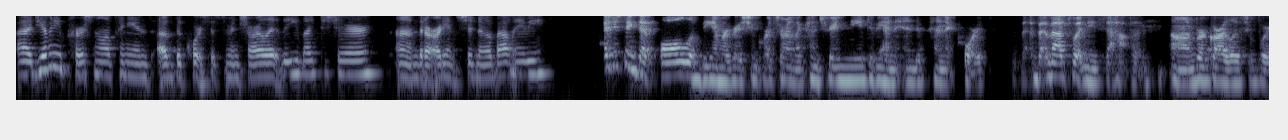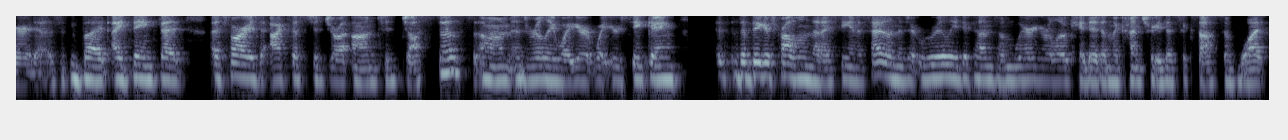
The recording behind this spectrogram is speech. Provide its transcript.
uh, do you have any personal opinions of the court system in Charlotte that you'd like to share um, that our audience should know about, maybe? I just think that all of the immigration courts around the country need to be an independent court. That's what needs to happen, um, regardless of where it is. But I think that as far as access to ju- um, to justice um, is really what you're what you're seeking. The biggest problem that I see in asylum is it really depends on where you're located in the country, the success of what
